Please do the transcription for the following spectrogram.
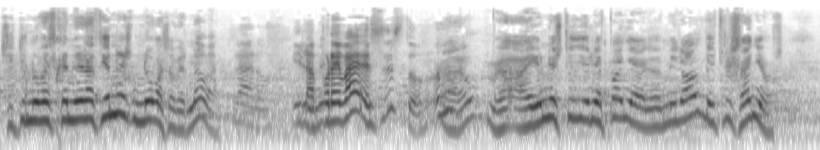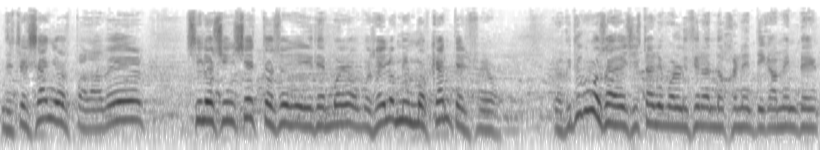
Si tú no ves generaciones, no vas a ver nada. Claro. Y la prueba es esto. Claro, hay un estudio en España, lo he mirado, de tres años. De tres años para ver si los insectos y dicen, bueno, pues hay los mismos que antes, pero, pero tú cómo sabes si están evolucionando genéticamente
